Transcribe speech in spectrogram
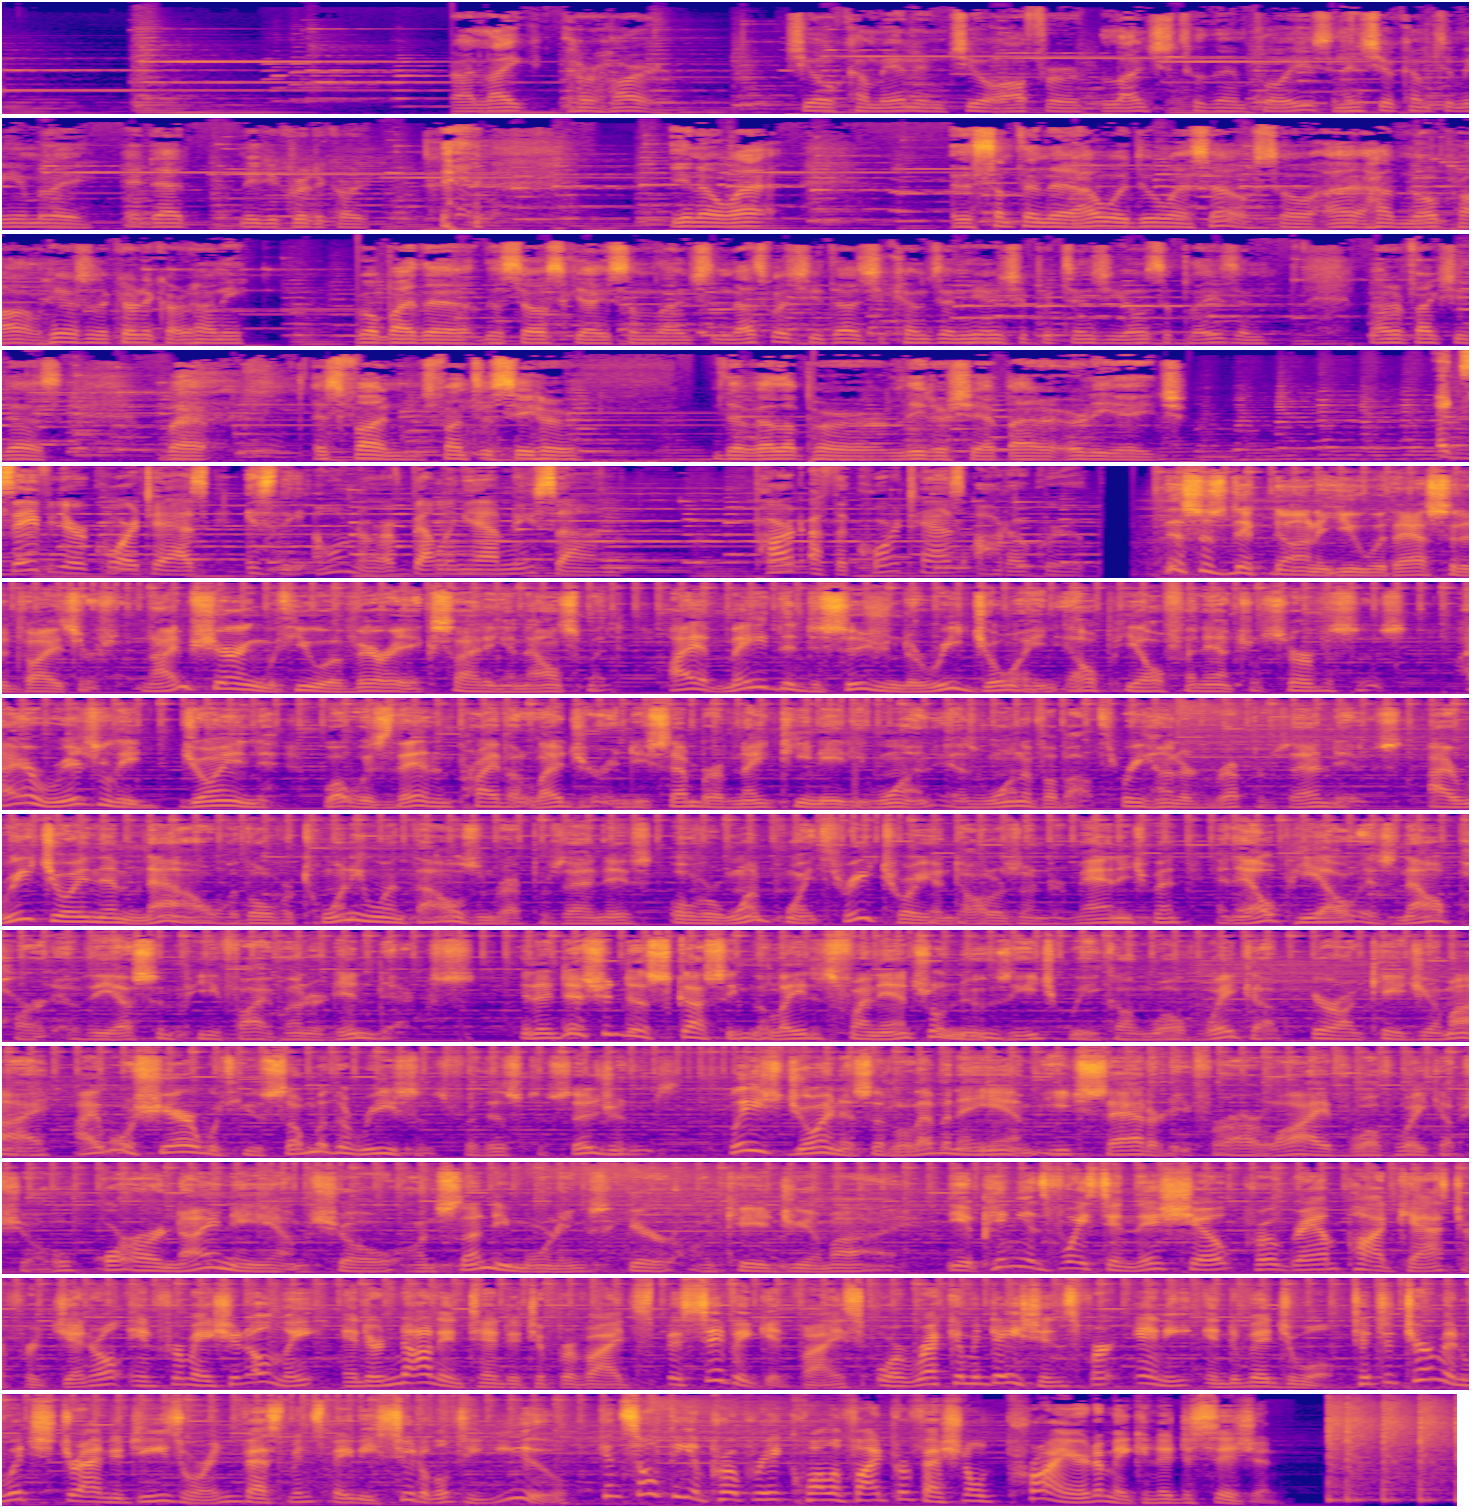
I like her heart. She'll come in and she'll offer lunch to the employees, and then she'll come to me and be like, "Hey, Dad, need your credit card." you know what? It's something that I would do myself, so I have no problem. Here's the credit card, honey. Go buy the the sales guy some lunch, and that's what she does. She comes in here and she pretends she owns the place, and matter of fact, she does. But it's fun. It's fun to see her develop her leadership at an early age. Xavier Cortez is the owner of Bellingham Nissan, part of the Cortez Auto Group. This is Dick Donahue with Asset Advisors, and I'm sharing with you a very exciting announcement. I have made the decision to rejoin LPL Financial Services. I originally joined what was then Private Ledger in December of 1981 as one of about 300 representatives. I rejoin them now with over 21,000 representatives, over 1.3 trillion dollars under management, and LPL is now part of the S&P 500 index. In addition to discussing the latest financial news each week on Wealth Wake Up here on KGMI, I will share with you some of the reasons for this decision. Please join us at 11 a.m. each Saturday for our live Wealth Wake Up show or our 9 a.m. show on Sunday mornings here on KGMI. The opinions voiced in this show, program, podcast are for general information only and are not intended to provide specific advice or recommendations for any individual. To determine which strategies or investments may be suitable to you, consult the appropriate qualified professional prior to making a decision.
